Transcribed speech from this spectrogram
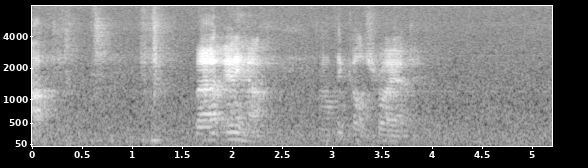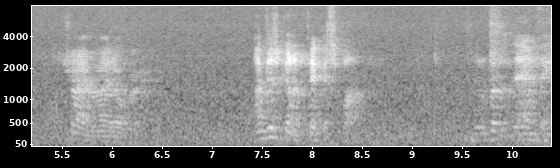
out. But anyhow, I think I'll try it. I'll try it right over. I'm just going to pick a spot. I'm going to put the damn thing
